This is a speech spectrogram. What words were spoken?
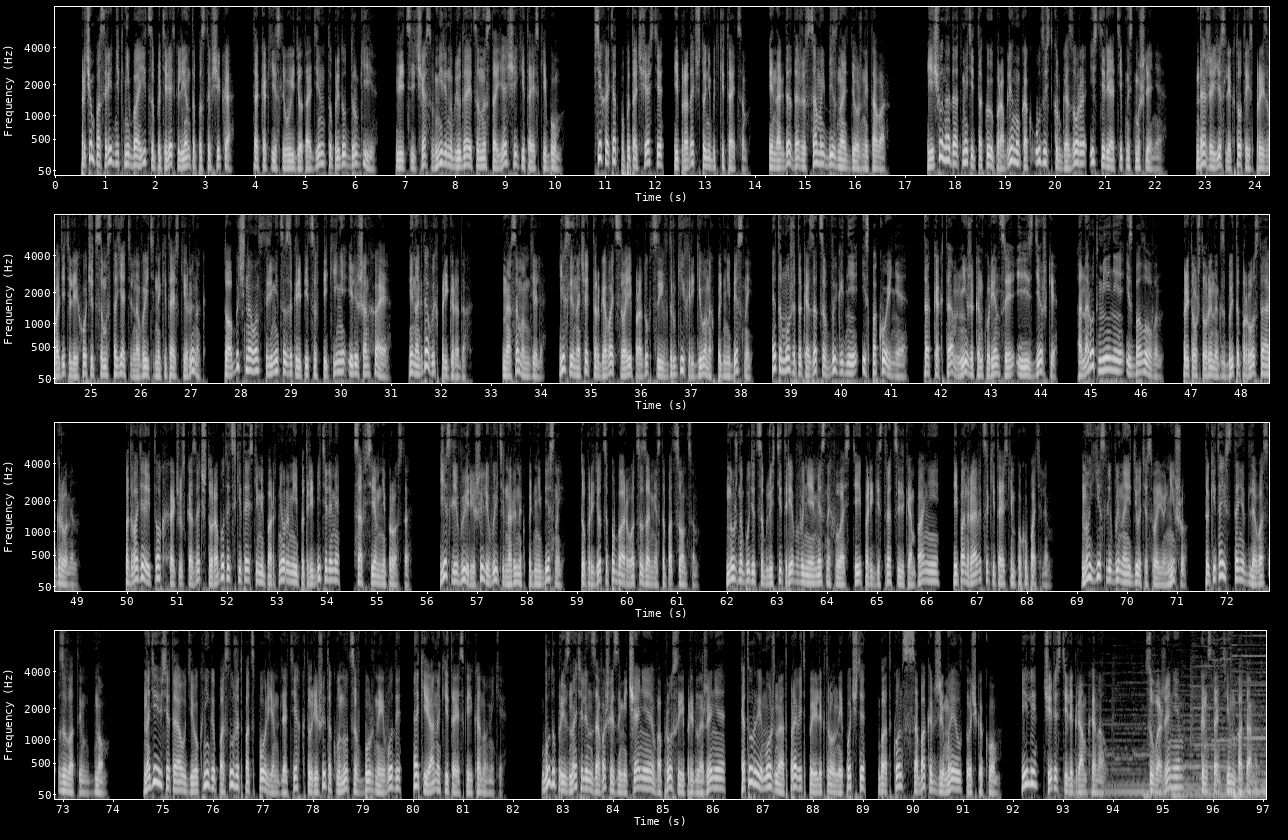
Причем посредник не боится потерять клиента-поставщика, так как если уйдет один, то придут другие, ведь сейчас в мире наблюдается настоящий китайский бум. Все хотят попытать счастье и продать что-нибудь китайцам, иногда даже самый безнадежный товар. Еще надо отметить такую проблему, как узость кругозора и стереотипность мышления. Даже если кто-то из производителей хочет самостоятельно выйти на китайский рынок, то обычно он стремится закрепиться в Пекине или Шанхае, иногда в их пригородах. На самом деле, если начать торговать своей продукцией в других регионах Поднебесной, это может оказаться выгоднее и спокойнее, так как там ниже конкуренция и издержки, а народ менее избалован, при том, что рынок сбыта просто огромен. Подводя итог, хочу сказать, что работать с китайскими партнерами и потребителями совсем непросто. Если вы решили выйти на рынок Поднебесной, то придется побороться за место под солнцем нужно будет соблюсти требования местных властей по регистрации компании и понравиться китайским покупателям. Но если вы найдете свою нишу, то Китай станет для вас золотым дном. Надеюсь, эта аудиокнига послужит подспорьем для тех, кто решит окунуться в бурные воды океана китайской экономики. Буду признателен за ваши замечания, вопросы и предложения, которые можно отправить по электронной почте batcons@gmail.com или через телеграм-канал. С уважением, Константин Батанов.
